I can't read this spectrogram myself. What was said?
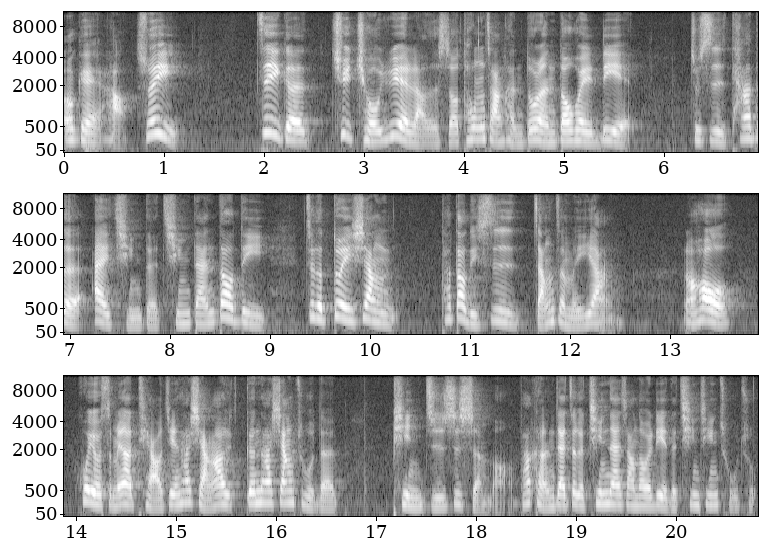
OK，好，所以这个去求月老的时候，通常很多人都会列，就是他的爱情的清单，到底这个对象他到底是长怎么样，然后会有什么样的条件，他想要跟他相处的品质是什么，他可能在这个清单上都会列得清清楚楚。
